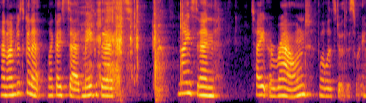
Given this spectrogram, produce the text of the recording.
And I'm just going to, like I said, make this nice and tight around. Well, let's do it this way.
